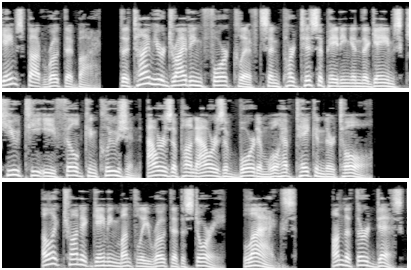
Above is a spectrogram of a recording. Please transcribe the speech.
GameSpot wrote that by the time you're driving forklifts and participating in the game's QTE-filled conclusion, hours upon hours of boredom will have taken their toll. Electronic Gaming Monthly wrote that the story «lags» on the third disc.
